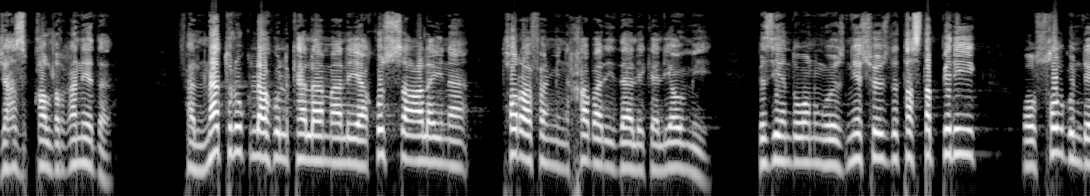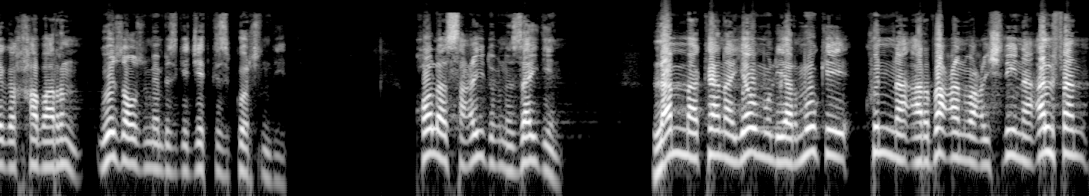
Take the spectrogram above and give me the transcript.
жазып қалдырған еді. فلنترك له الكلام ليقص علينا طرفا من خبر ذلك اليوم біз енді оның өзіне сөзді тастап берейік ол сол күндегі хабарын өз аузымен бізге жеткізіп көрсін дейді قال سعيد بن زيد لما كان يوم اليرموك كنا أربعا وعشرين ألفا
